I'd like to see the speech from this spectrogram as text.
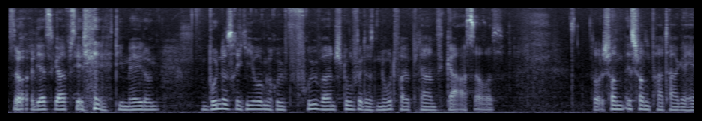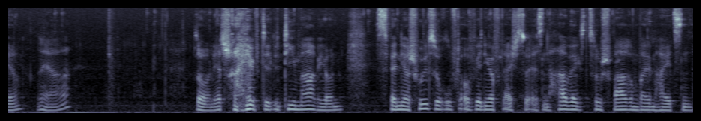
So, und jetzt gab es hier die, die Meldung, Bundesregierung ruft Frühwarnstufe des Notfallplans Gas aus. So, ist schon, ist schon ein paar Tage her. Ja. So, und jetzt schreibt die- die Marion, Svenja Schulze ruft auf, weniger Fleisch zu essen, Habeck zu sparen beim Heizen.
